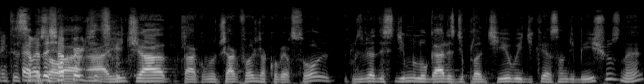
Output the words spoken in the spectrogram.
A intenção é, pessoal, deixar a- perdido. A, gente já tá, como o Thiago falou, já conversou. Inclusive já decidimos lugares de plantio e de criação de bichos, né?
